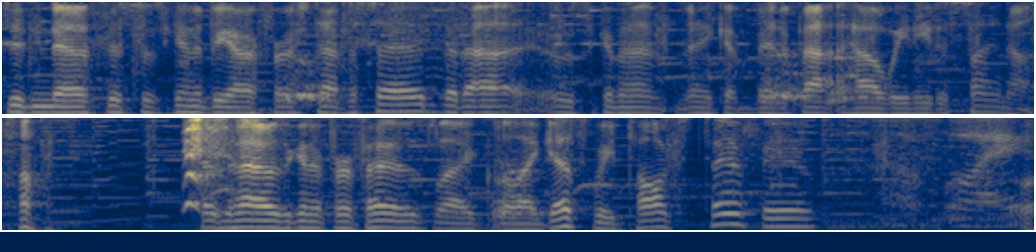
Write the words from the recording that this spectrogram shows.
didn't know if this was gonna be our first episode. But uh, I was gonna make a bit about how we need a sign off, and then I was gonna propose like, well, I guess we talked tofu, Oh, boy.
